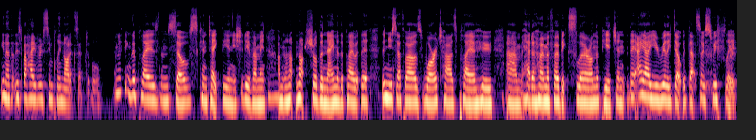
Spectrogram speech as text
you know, that this behavior is simply not acceptable. And I think the players themselves can take the initiative. I mean, I'm not, not sure the name of the player, but the, the New South Wales Waratahs player who um, had a homophobic slur on the pitch, and the ARU really dealt with that so swiftly.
